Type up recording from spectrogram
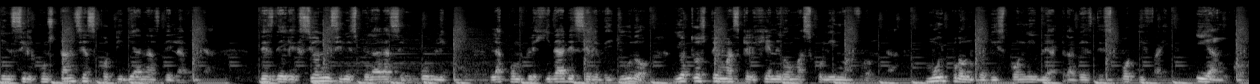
en circunstancias cotidianas de la vida, desde elecciones inesperadas en público, la complejidad de ser velludo y otros temas que el género masculino afronta. Muy pronto disponible a través de Spotify y Anchor.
